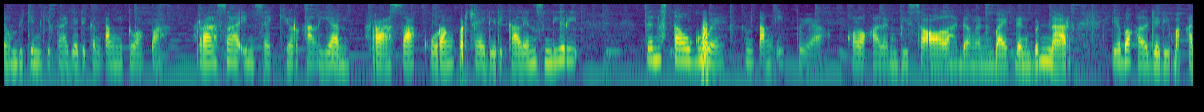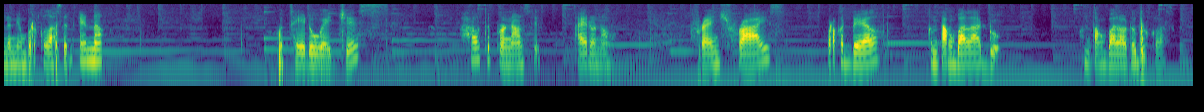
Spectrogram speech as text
yang bikin kita jadi kentang itu apa? Rasa insecure kalian rasa kurang percaya diri kalian sendiri. Dan setahu gue kentang itu ya kalau kalian bisa olah dengan baik dan benar dia bakal jadi makanan yang berkelas dan enak. Potato wedges how to pronounce it. I don't know. French fries perkedel kentang balado. Kentang balado berkelas guys.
